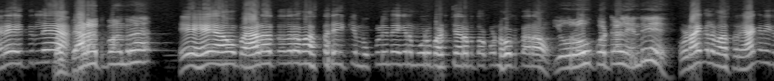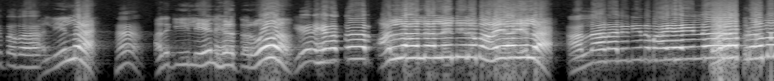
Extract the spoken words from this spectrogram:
ಖರೆ ಐತ್ರಲ್ಲೇ ಮತ್ತ್ ಬ್ಯಾಡತ್ಪ ಅಂದ್ರ ಏ ಹೇ ಅವ್ ಬೇಡ ಅಂತಂದ್ರ ಮಾಸ್ತರ್ ಈಕಿ ಮುಕ್ಳಿ ಮೇಗಿನ ಮೂರು ಬಟ್ ಚರಮ ತಕೊಂಡ್ ಹೋಗ್ತಾರೆ ಅವ್ ಇವ್ರು ಅವು ಕೊಟ್ಟಾಳೇನ್ರಿ ಕೊಡಂಗಿಲ್ಲ ಮಾಸ್ತರ್ ಹೆಂಗ ನಿಗ್ತದ ಅಲ್ಲಿ ಇಲ್ಲ. ಹಾ. ಅದಕ್ಕೆ ಇಲ್ಲಿ ಏನ್ ಹೇಳ್ತಾರು? ಏನ್ ಹೇಳ್ತಾರ? ಅಲ್ಲಾನಲ್ಲಿ ನಿನ್ನ ಮಾಯ ಇಲ್ಲ. ಅಲ್ಲಾನಲ್ಲಿ ನಿನ್ನ ಮಾಯ ಇಲ್ಲ. ಬ್ರಹ್ಮ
